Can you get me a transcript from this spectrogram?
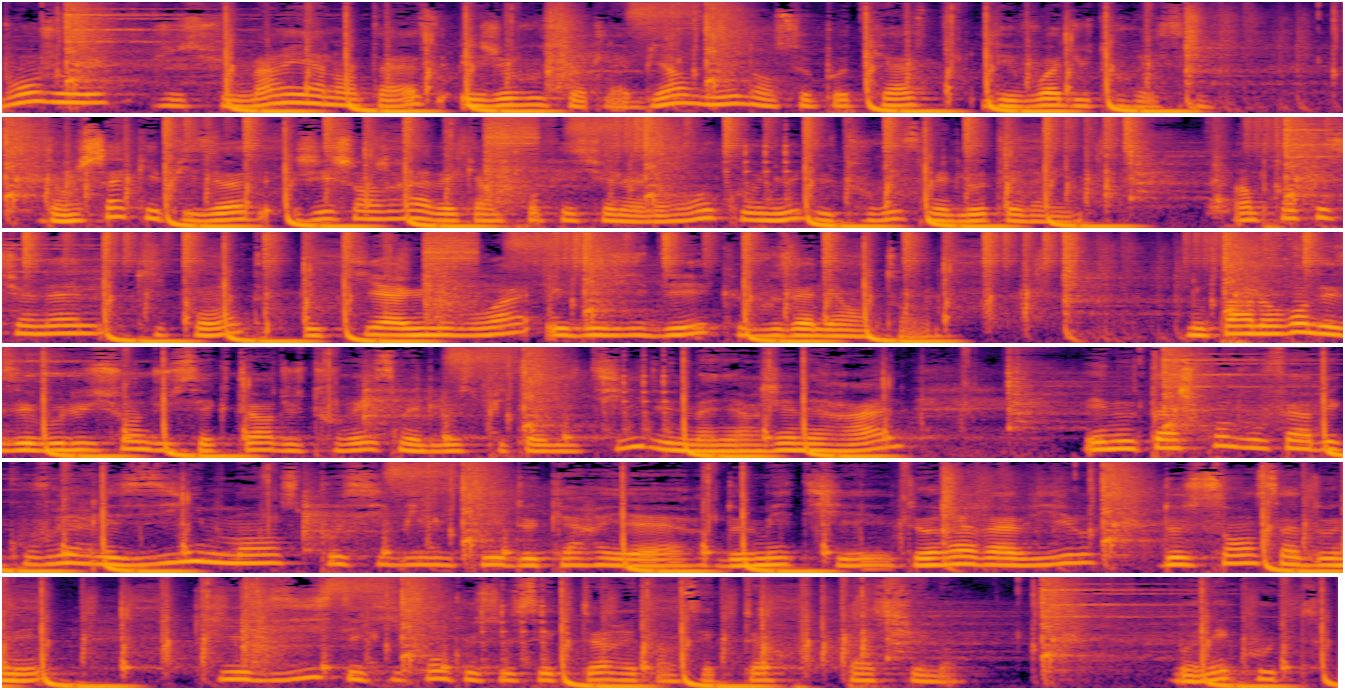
Bonjour, je suis Marie Lantaz et je vous souhaite la bienvenue dans ce podcast Les Voix du tourisme. Dans chaque épisode, j'échangerai avec un professionnel reconnu du tourisme et de l'hôtellerie. Un professionnel qui compte et qui a une voix et des idées que vous allez entendre. Nous parlerons des évolutions du secteur du tourisme et de l'hospitality d'une manière générale et nous tâcherons de vous faire découvrir les immenses possibilités de carrière, de métier, de rêve à vivre, de sens à donner qui existent et qui font que ce secteur est un secteur passionnant. Bonne écoute.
